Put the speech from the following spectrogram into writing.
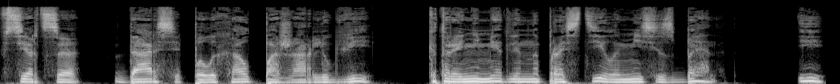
В сердце Дарси полыхал пожар любви, которая немедленно простила миссис Беннет и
